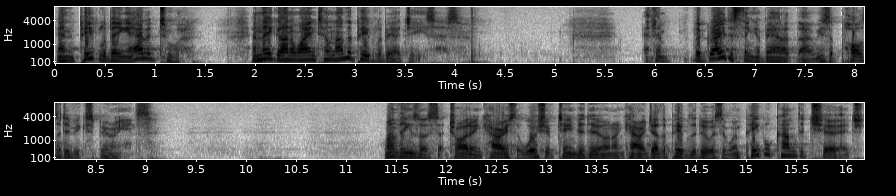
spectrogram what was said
and people are being added to it. And they're going away and telling other people about Jesus. And then the greatest thing about it, though, is a positive experience. One of the things I try to encourage the worship team to do and I encourage other people to do is that when people come to church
